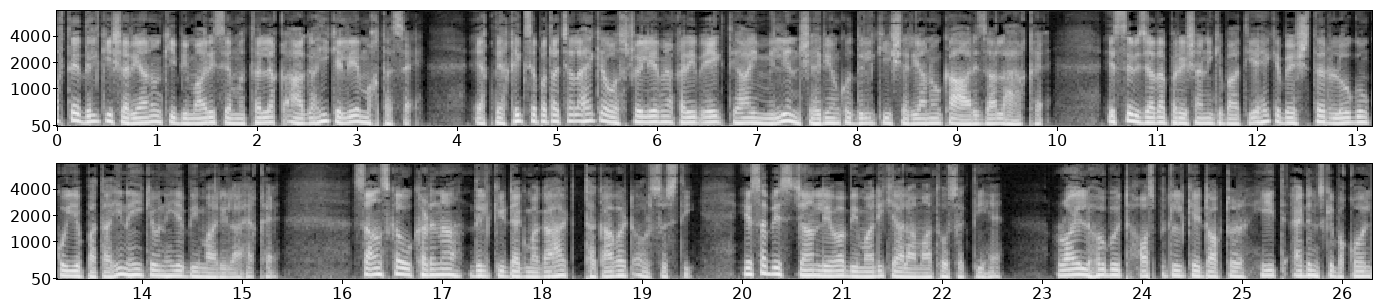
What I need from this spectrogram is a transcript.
ہفتے دل کی شریانوں کی بیماری سے متعلق آگاہی کے لیے مختص ہے۔ ایک تحقیق سے پتہ چلا ہے کہ آسٹریلیا میں قریب ایک تہائی ملین شہریوں کو دل کی شریانوں کا عارضہ لاحق ہے۔ اس سے بھی زیادہ پریشانی کی بات یہ ہے کہ بیشتر لوگوں کو یہ پتہ ہی نہیں کہ انہیں یہ بیماری لاحق ہے۔ سانس کا اکھڑنا، دل کی ڈگمگاہٹ، تھکاوٹ اور سستی، یہ سب اس جان لیوا بیماری کی علامات ہو سکتی ہیں۔ رائل ہوبرٹ ہاسپٹل کے ڈاکٹر ہیت ایڈمز کے بقول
